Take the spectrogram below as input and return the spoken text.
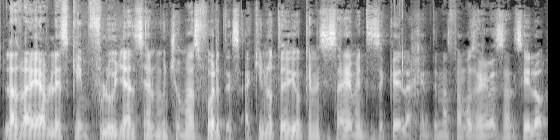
las variables que influyan sean mucho más fuertes. Aquí no te digo que necesariamente se quede la gente más famosa, gracias al cielo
